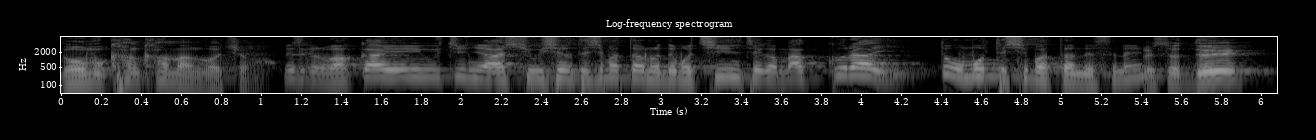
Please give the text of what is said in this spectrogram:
너무 캄캄한 거죠. 그래서若い 우진이 아시 우시한테 심었다는데 뭐 진세가 막그라 또 못해 심었다는데서 그래서 늘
